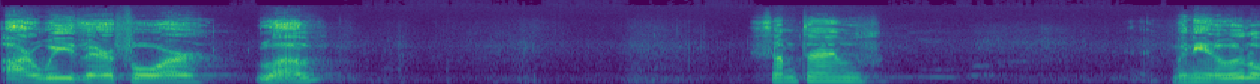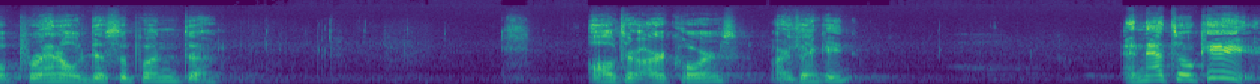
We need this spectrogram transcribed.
are we therefore love? Sometimes we need a little parental discipline to alter our course, our thinking. And that's okay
